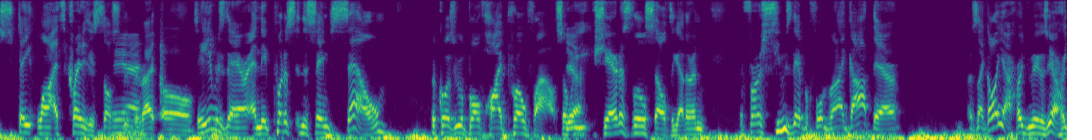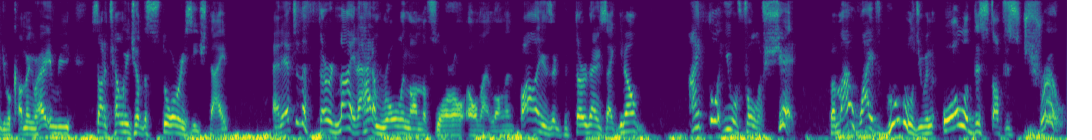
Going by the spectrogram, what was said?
state line. It's crazy. It's so Yeah. stupid, right? Oh. So he was there and they put us in the same cell because we were both high profile. So Yeah. we shared this little cell together. And the first, he was there before me. When I got there, I was like, oh yeah, I heard you. He goes, yeah, I heard you were coming, right? And we started telling each other stories each night. And after the third night, I had him rolling on the floor all, all night long. And finally, he's like, the third night, he's like, you know, I thought you were full of shit, but my wife Googled you and all of this stuff is true.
